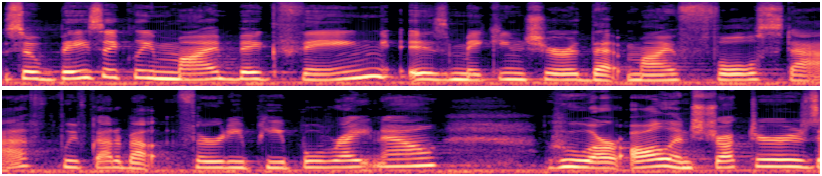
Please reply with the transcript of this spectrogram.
So basically, my big thing is making sure that my full staff, we've got about 30 people right now who are all instructors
